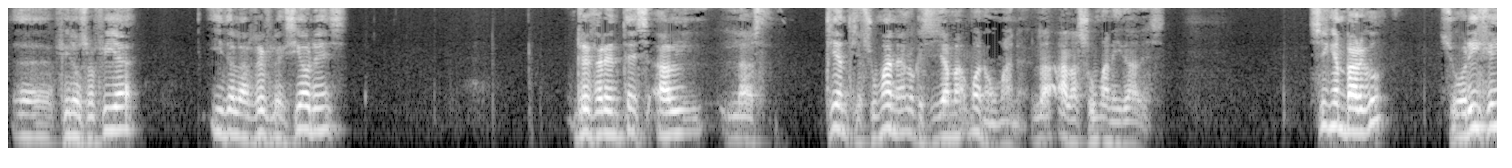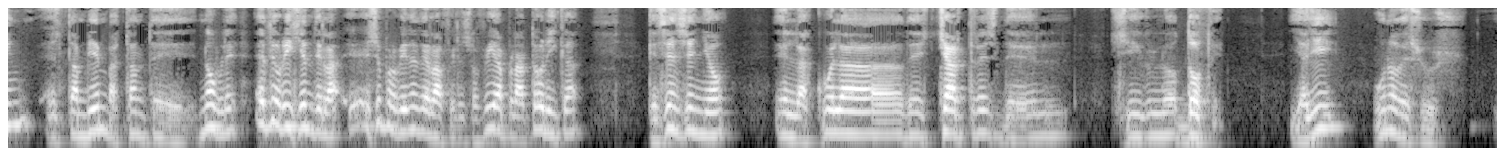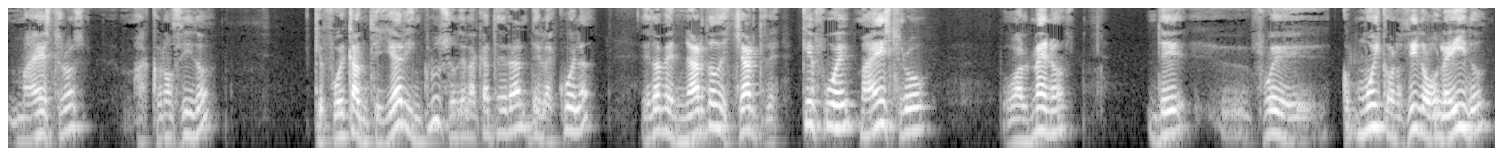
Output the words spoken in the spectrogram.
eh, filosofía y de las reflexiones referentes a las ciencias humanas, lo que se llama, bueno, humanas, a las humanidades. Sin embargo, su origen es también bastante noble. Es de origen de la, eso proviene de la filosofía platónica que se enseñó en la escuela de Chartres del siglo XII. Y allí uno de sus maestros más conocidos, que fue canciller incluso de la catedral de la escuela, era Bernardo de Chartres, que fue maestro, o al menos, de, fue muy conocido o leído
